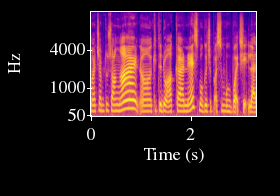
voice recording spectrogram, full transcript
macam tu sangat uh, kita doakan eh semoga cepat sembuh buat Cik Lan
